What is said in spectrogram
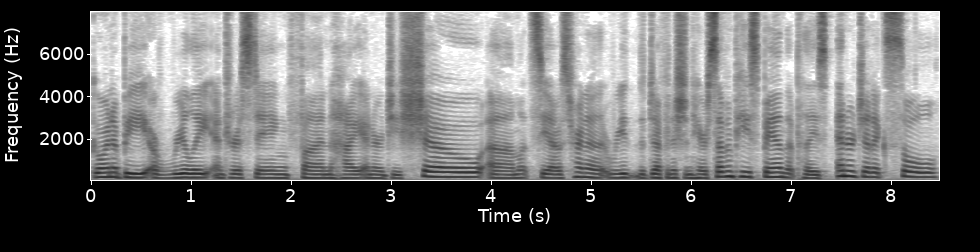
Going to be a really interesting, fun, high energy show. Um, let's see, I was trying to read the definition here. Seven piece band that plays energetic soul,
